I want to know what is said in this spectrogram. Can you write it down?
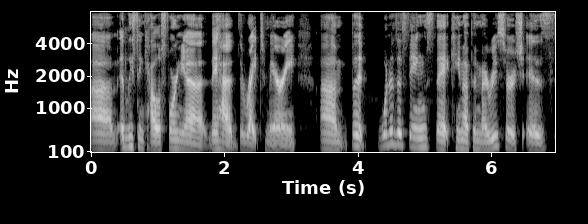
um, at least in California, they had the right to marry. Um, but one of the things that came up in my research is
